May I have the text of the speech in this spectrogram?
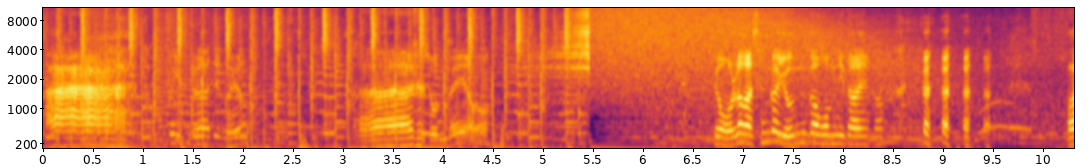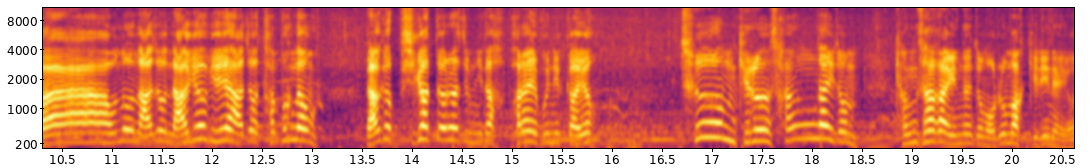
아 덕분이 들어가지고요. 아주 좋네요. 이거 올라갈 생각이 없는가 봅니다 이거. 와 오늘 아주 낙엽이 아주. 단풍나무. 낙엽 비가 떨어집니다 바람이 부니까요. 처음 길은 상당히 좀 경사가 있는 좀 오르막 길이네요.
